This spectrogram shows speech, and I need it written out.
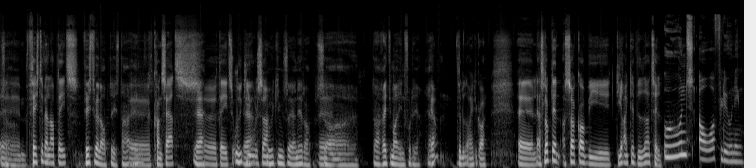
Så. Øh, festival updates, Festival updates, der er øh, koncerts, Ja. øh, dates, udgivelser. Ja, udgivelser er netop. Så øh, der er rigtig meget info der. Ja. Det lyder rigtig godt. Øh, lad os lukke den, og så går vi direkte videre til Ugens overflyvning.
